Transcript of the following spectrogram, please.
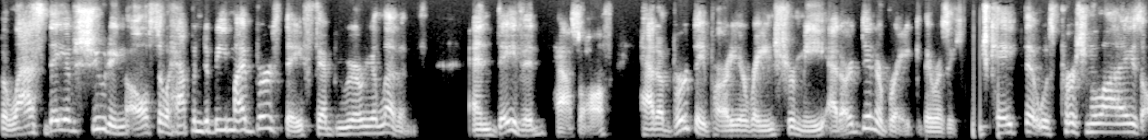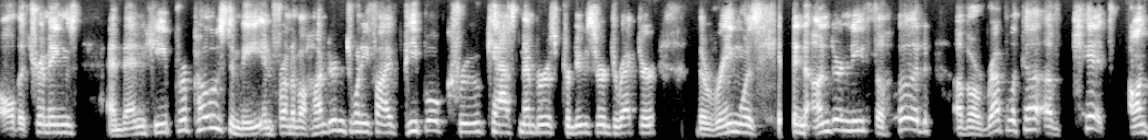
The last day of shooting also happened to be my birthday, February 11th. And David Hasselhoff had a birthday party arranged for me at our dinner break. There was a huge cake that was personalized, all the trimmings. And then he proposed to me in front of 125 people, crew, cast members, producer, director. The ring was hidden underneath the hood of a replica of KITT on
